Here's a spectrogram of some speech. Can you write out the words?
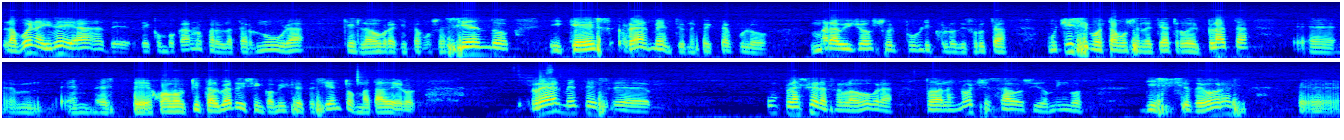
la, buena idea de, de, convocarnos para La Ternura, que es la obra que estamos haciendo y que es realmente un espectáculo maravilloso, el público lo disfruta muchísimo, estamos en el Teatro del Plata, eh, en, este, Juan Bautista Alberdi, 5.700 mataderos. Realmente es eh, un placer hacer la obra todas las noches, sábados y domingos, 17 horas. Eh,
